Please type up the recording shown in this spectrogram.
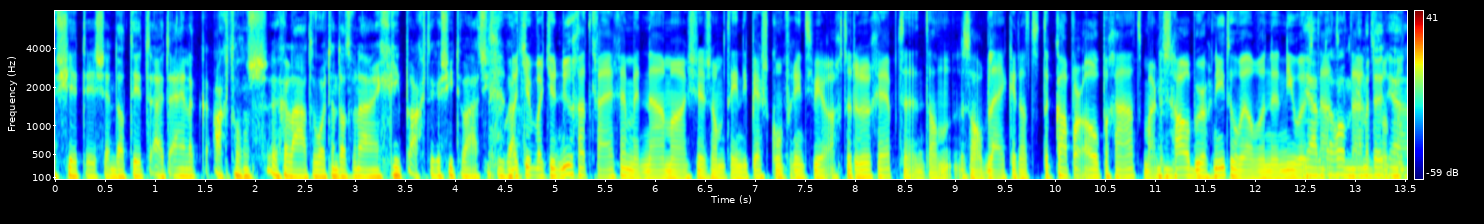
shit is. En dat dit uiteindelijk achter ons gelaten wordt. En dat we naar een griepachtige situatie toe gaan. Wat je, wat je nu gaat krijgen, met name als je zo meteen die persconferentie weer achter de rug hebt. Eh, dan zal blijken dat de kapper open gaat. Maar de mhm. Schouwburg niet, hoewel we een nieuwe ja, daarom, ja, maar de, ja,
